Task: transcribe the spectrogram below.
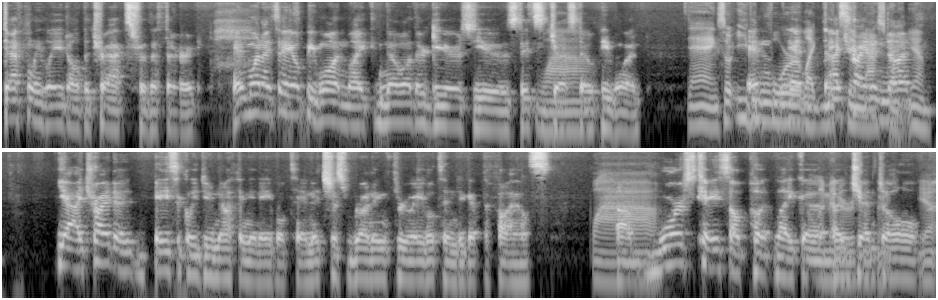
definitely laid all the tracks for the third. And when I say OP1, like no other gears used, it's wow. just OP1. Dang! So even and, for and like mixing, I try to not, yeah. Yeah, I try to basically do nothing in Ableton. It's just running through Ableton to get the files. Wow. Um, worst case, I'll put like a, a gentle, yeah.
